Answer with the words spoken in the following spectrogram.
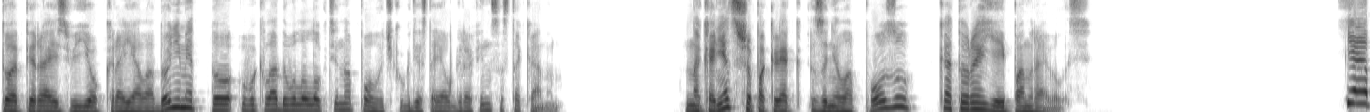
то опираясь в ее края ладонями, то выкладывала локти на полочку, где стоял графин со стаканом. Наконец Шапокляк заняла позу, которая ей понравилась. «Я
